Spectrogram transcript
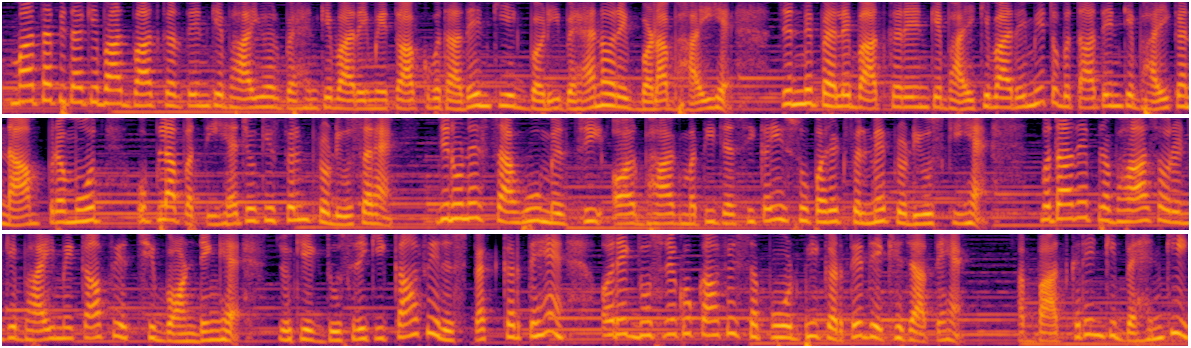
माता पिता के बाद बात करते हैं इनके भाई और बहन के बारे में। तो आपको बता दें, इनकी एक बड़ी बहन और एक बड़ा भाई है, जिनमें पहले बात करें इनके भाई के बारे में तो बता दें इनके भाई का नाम प्रमोद उपलापति है, जो कि फ़िल्म प्रोड्यूसर हैं, जिन्होंने साहू, मिर्ची और भागमती जैसी कई सुपरहिट फ़िल्में प्रोड्यूस की हैं। बता दें, प्रभास और इनके भाई में काफ़ी अच्छी बॉन्डिंग है, जो कि एक दूसरे की काफ़ी रिस्पेक्ट करते हैं और एक दूसरे को काफ़ी सपोर्ट भी करते देखे जाते हैं। अब बात करें इनकी बहन की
